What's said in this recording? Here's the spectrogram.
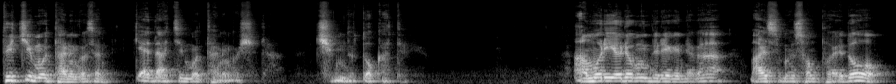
듣지 못하는 것은 깨닫지 못하는 것이다. 지금도 똑같아요. 아무리 여러분들에게 내가 말씀을 선포해도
